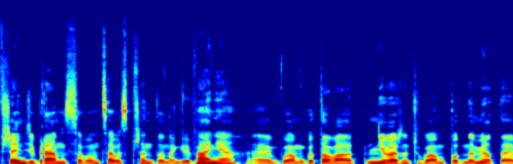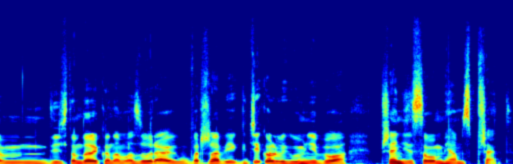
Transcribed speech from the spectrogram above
wszędzie brałam z sobą cały sprzęt do nagrywania. e, Byłam gotowa, nieważne czy byłam pod namiotem, gdzieś tam daleko na Mazurach, w Warszawie, gdziekolwiek bym nie była, wszędzie z sobą miałam sprzęt.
